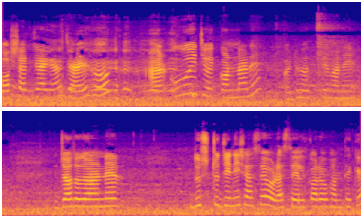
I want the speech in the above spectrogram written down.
বসার জায়গা, যাই হোক। আর ওই যে ওই কর্নারে, ওইটা হচ্ছে মানে যত ধরনের দুষ্ট জিনিস আছে, ওরা সেল করে ওখান থেকে।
